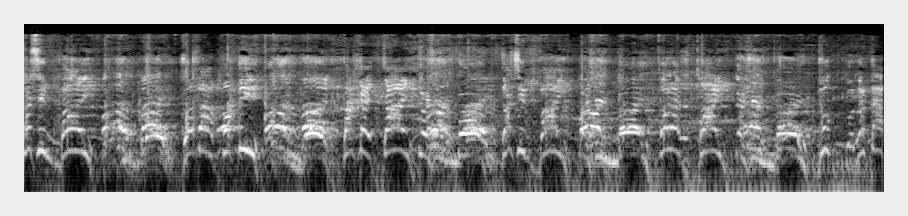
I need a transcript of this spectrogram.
জসিম ভাই, সভাপতি, তাকে চাই। জসিম ভাই, ফরাজ ভাই যোগ্য নেতা।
